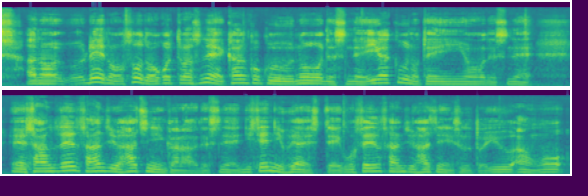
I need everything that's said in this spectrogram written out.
あの、例の騒動起こってますね、韓国のですね、医学部の定員をですね、3038人からですね、2000人増やして5038人にするという案を、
